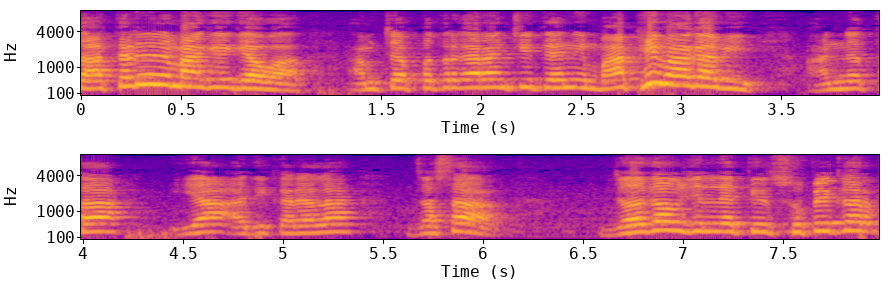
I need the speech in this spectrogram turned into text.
तातडीने मागे घ्यावा. आमच्या पत्रकारांची त्यांनी माफी मागावी. अन्यथा या अधिकाऱ्याला जसा जळगाव जिल्ह्यातील सुपेकर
